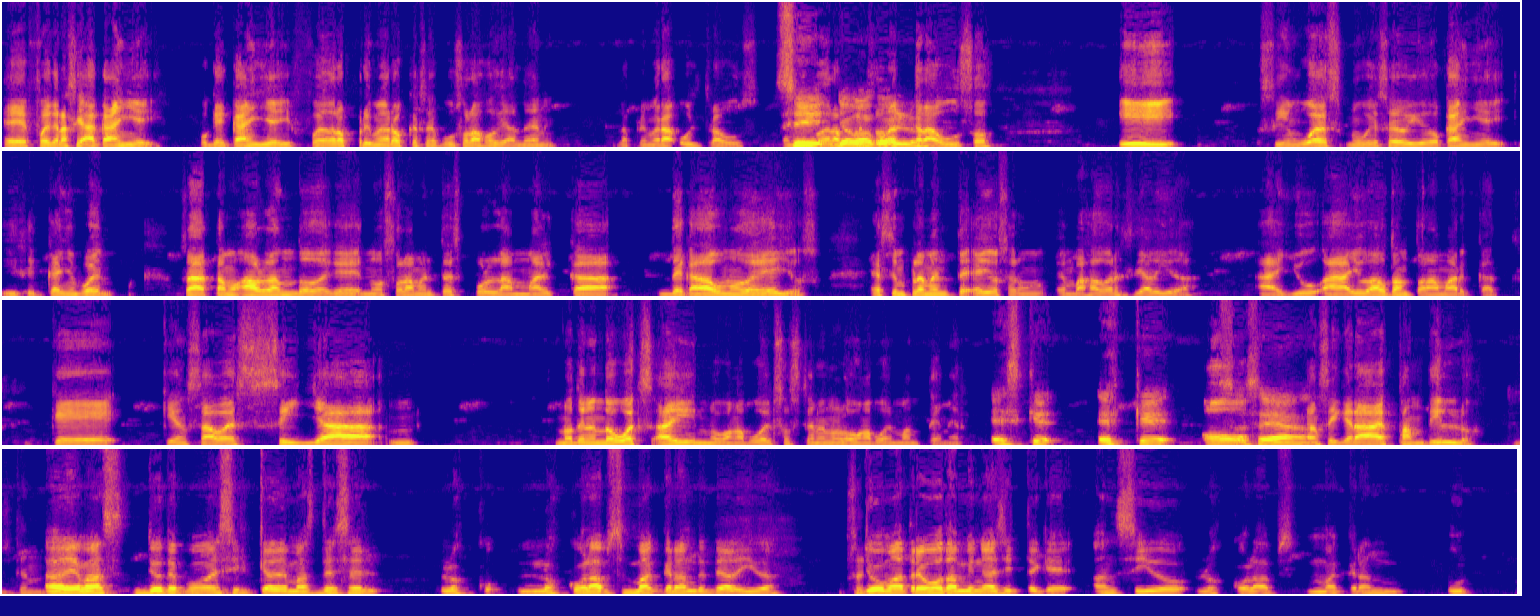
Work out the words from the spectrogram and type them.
eh, fue gracias a Kanye, porque Kanye fue de los primeros que se puso la jodida tenis. La primera Ultraboost. Kanye Sí, de las yo me personas que acuerdo. la usó. Y sin West no hubiese habido Kanye, y sin Kanye, pues, o sea, estamos hablando de que no solamente es por la marca de cada uno de ellos, es simplemente ellos ser embajadores de Adidas, ayu- ha ayudado tanto a la marca que quién sabe si ya no teniendo Wex ahí no van a poder sostener, no lo van a poder mantener. es que, es que, O o sea, tan siquiera expandirlo. ¿entiendes? además, yo te puedo decir que además de ser los, los collabs más grandes de Adidas, Sí. yo me atrevo también a decirte que han sido los collabs más grandes,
